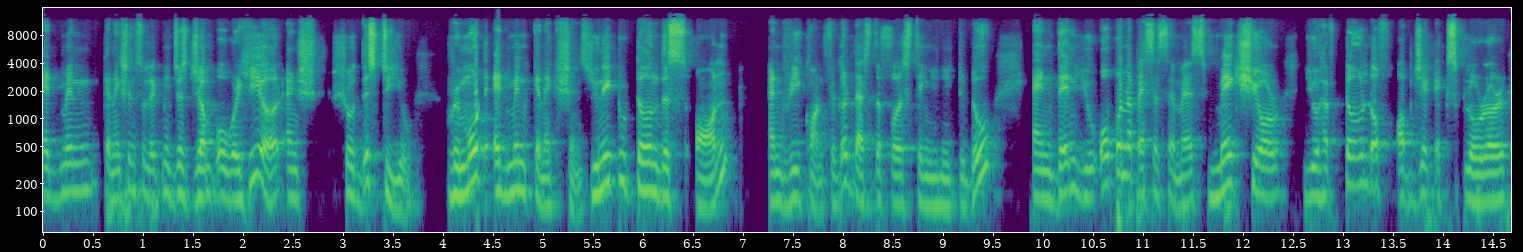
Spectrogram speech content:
admin connection. So let me just jump over here and sh show this to you. Remote admin connections. You need to turn this on and reconfigure. That's the first thing you need to do. And then you open up SSMS, make sure you have turned off Object Explorer,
